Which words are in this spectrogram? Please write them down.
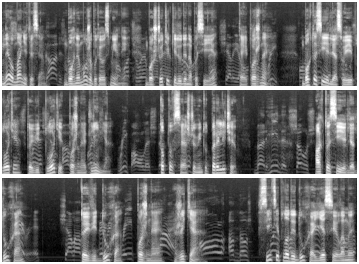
Не обманюйтеся, Бог не може бути осміяний, бо що тільки людина посіє, те й пожне. Бо хто сіє для своєї плоті, той від плоті пожне тління, тобто все, що він тут перелічив. А хто сіє для духа, Той від духа пожне життя. Всі ці плоди духа є силами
